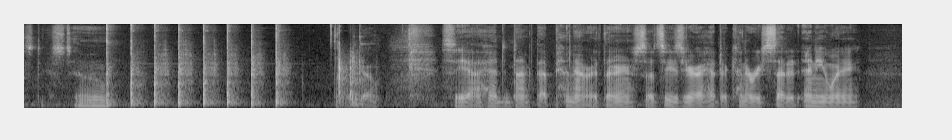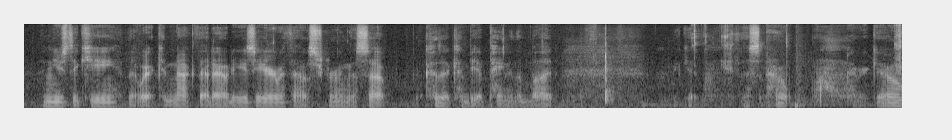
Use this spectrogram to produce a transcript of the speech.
Stay still. There we go. So I had to knock that pin out right there, so it's easier. I had to kind of reset it anyway and use the key. That way I could knock that out easier without screwing this up. because it can be a pain in the butt. Let me get this out. There we go.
